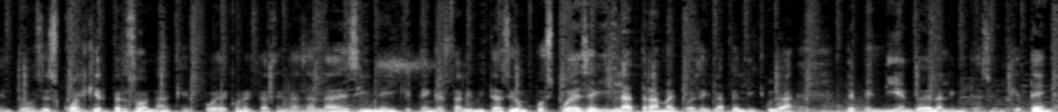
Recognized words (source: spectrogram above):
Entonces cualquier persona que puede conectarse en la sala de cine y que tenga esta limitación, pues puede seguir la trama y puede seguir la película dependiendo de la limitación que tenga.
